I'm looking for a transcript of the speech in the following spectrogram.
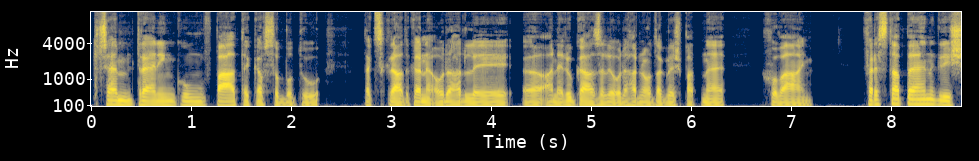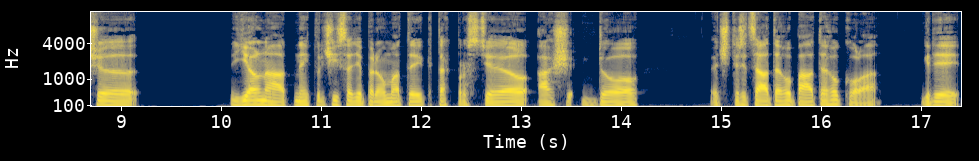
třem tréninkům v pátek a v sobotu, tak zkrátka neodhadli eh, a nedokázali odhadnout takhle špatné chování. Verstappen, když eh, jel na nejtvrdší sadě pneumatik, tak prostě jel až do 45. kola, kdy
